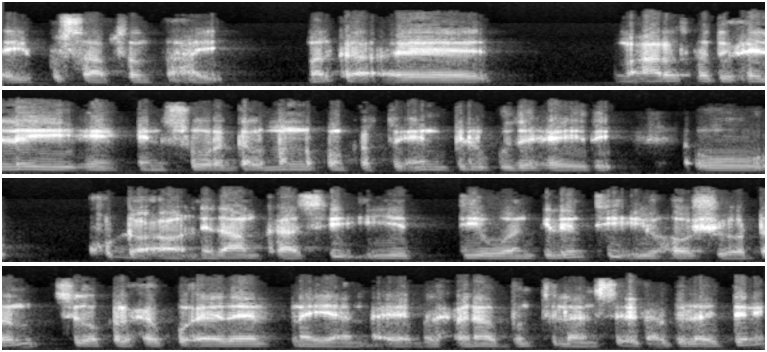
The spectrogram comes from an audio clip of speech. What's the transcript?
ay ku saabsan tahay. Marka mucaaradku hadda waxay leeyihiin suuragal ma noqon karto in bil gudaheedi uu ku dhaco nidaamkaasi iyo diiwaangelintii iyo howshii oo dhan sidoo kale waxay ku eedeynayaan madaxweynaha puntland saciid cabdullahi deni.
